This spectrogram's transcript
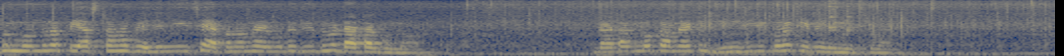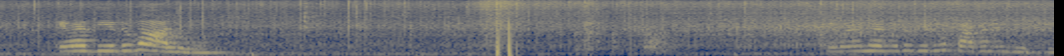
দেখুন বন্ধুরা, পেঁয়াজটা আমরা ভেজে নিয়েছি, এখন আমরা এর মধ্যে দিয়ে দেবো ডাটাগুলো। ডাটাগুলোকে আমরা একটু ঝিরিঝিরি করে কেটে নিয়েছিলাম। এবার দিয়ে দেবো আলু। এবার আমরা এর মধ্যে দিয়ে দেবো কাঁঠালের বিচি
